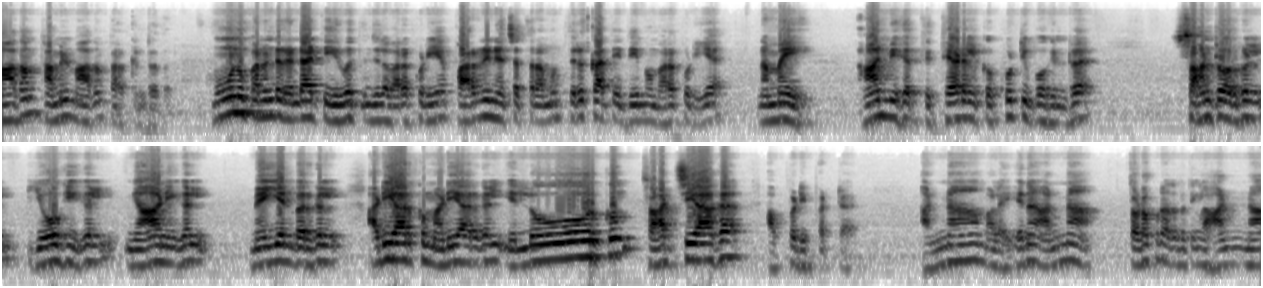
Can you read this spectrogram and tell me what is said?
மாதம் தமிழ் மாதம் பிறக்கின்றது. மூணு பன்னெண்டு ரெண்டாயிரத்தி இருபத்தஞ்சில் வரக்கூடிய பரணி நட்சத்திரமும் திருக்காத்தி தீபம் வரக்கூடிய நம்மை ஆன்மீகத்தை தேடலுக்கு கூட்டி போகின்ற சான்றோர்கள் யோகிகள் ஞானிகள் மெய்யன்பர்கள் அடியார்க்கும் அடியார்கள் எல்லோருக்கும் சாட்சியாக அப்படிப்பட்ட அண்ணாமலை. ஏன்னா அண்ணா தொடக்கூடாது பார்த்தீங்களா? அண்ணா.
